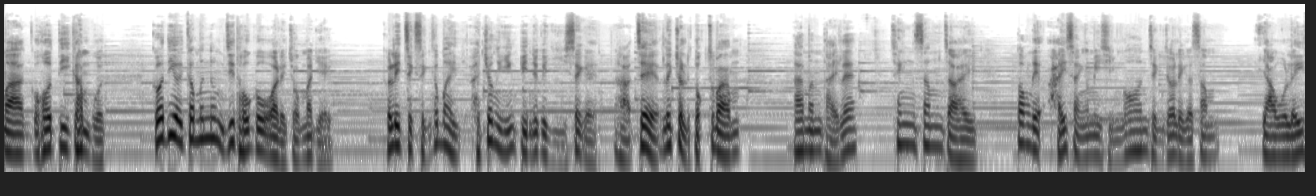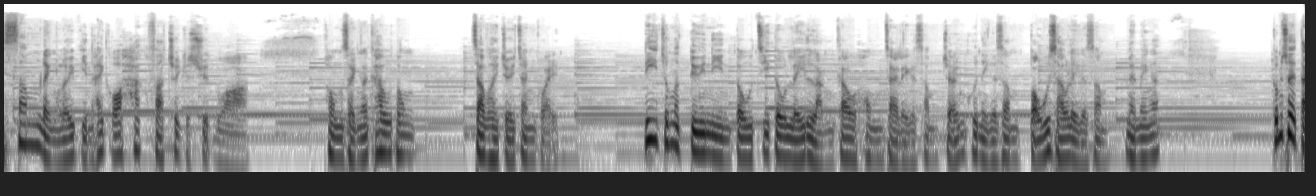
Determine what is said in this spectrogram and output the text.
下嗰啲根本，嗰啲佢根本都唔知祷告我嚟做乜嘢。佢哋直情今日係將佢已經變咗個儀式嘅嚇，即係拎出嚟讀啫嘛咁。但係問題咧，清心就係當你喺神嘅面前安靜咗你嘅心，由你心靈裏邊喺嗰刻發出嘅説話，同神嘅溝通就係最珍貴。呢種嘅鍛鍊導致到你能夠控制你嘅心，掌管你嘅心，保守你嘅心，明唔明啊？咁所以第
